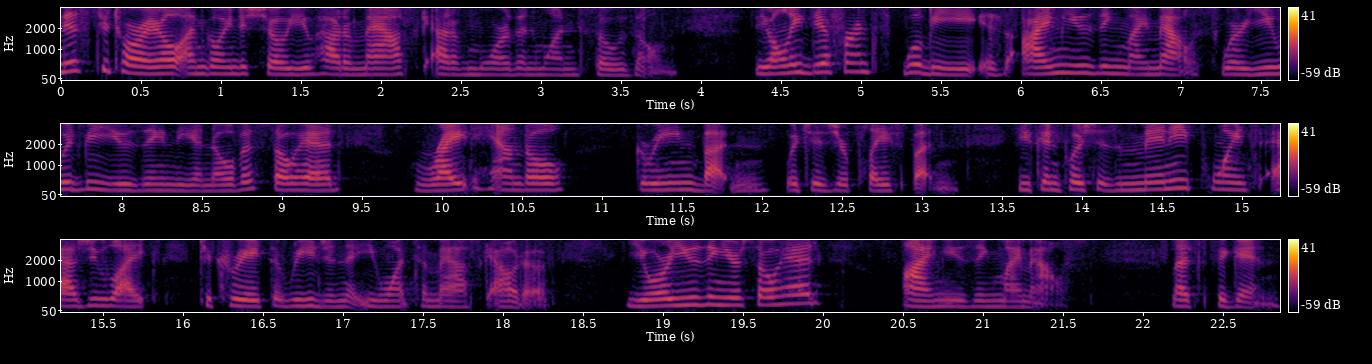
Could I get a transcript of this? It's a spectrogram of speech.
this tutorial, I'm going to show you how to mask out of more than one sew zone. The only difference will be is I'm using my mouse where you would be using the Innova sew head right handle green button, which is your place button. You can push as many points as you like to create the region that you want to mask out of. You're using your sew head, I'm using my mouse. Let's begin.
